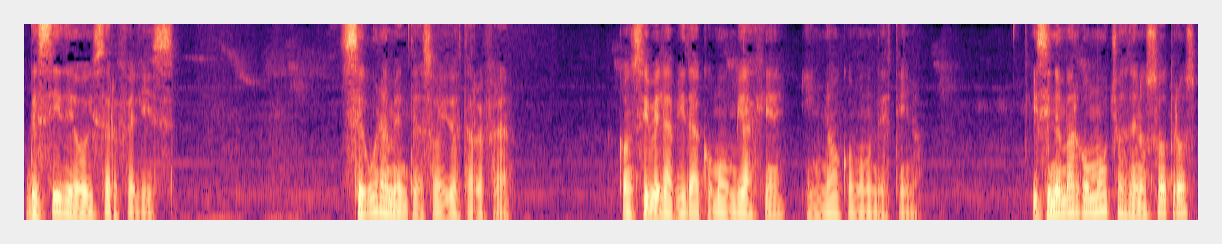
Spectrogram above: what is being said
Decide hoy ser feliz. Seguramente has oído este refrán. Concibe la vida como un viaje y no como un destino. Y sin embargo muchos de nosotros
